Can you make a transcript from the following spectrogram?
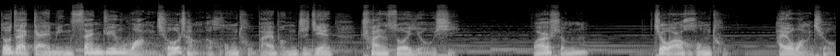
都在改名三军网球场的红土白棚之间穿梭游戏，玩什么呢？就玩红土，还有网球。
